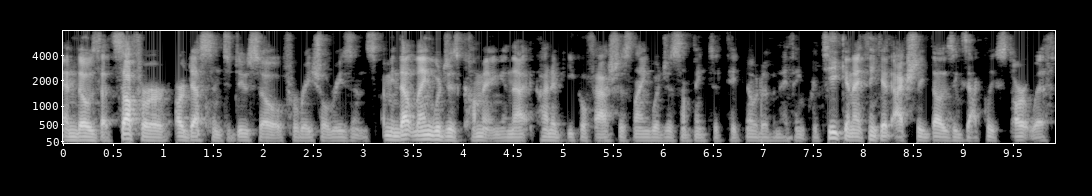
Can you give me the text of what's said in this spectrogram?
and those that suffer are destined to do so for racial reasons i mean that language is coming and that kind of eco-fascist language is something to take note of and i think critique and i think it actually does exactly start with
